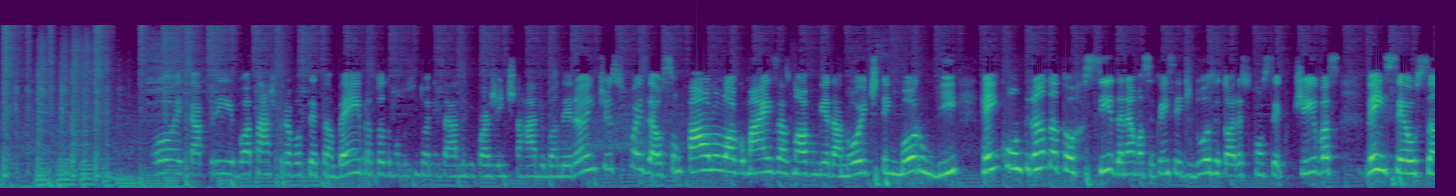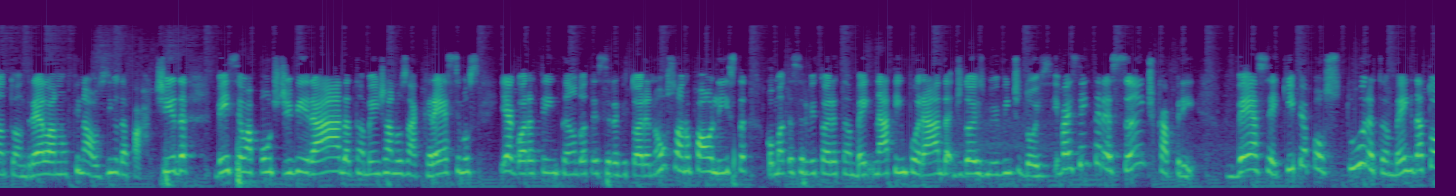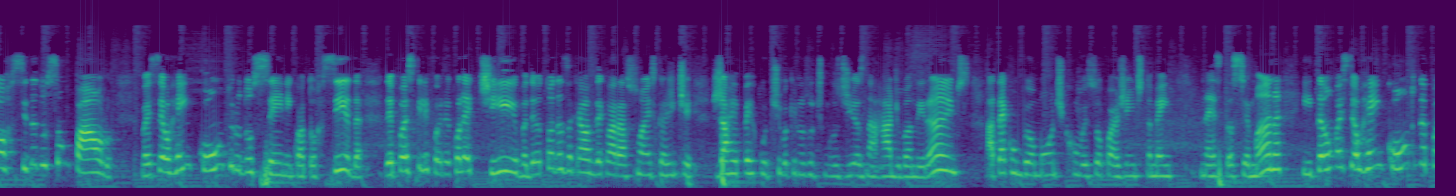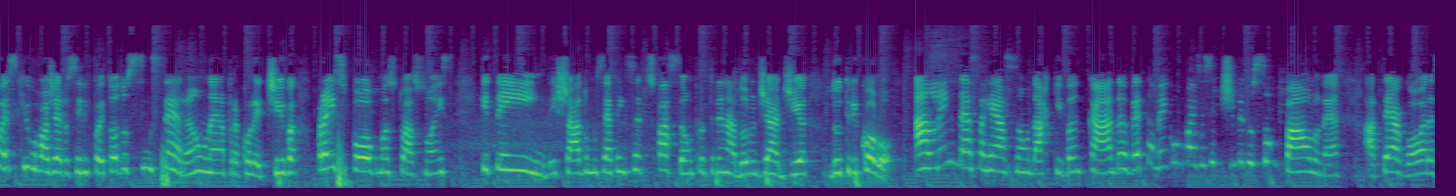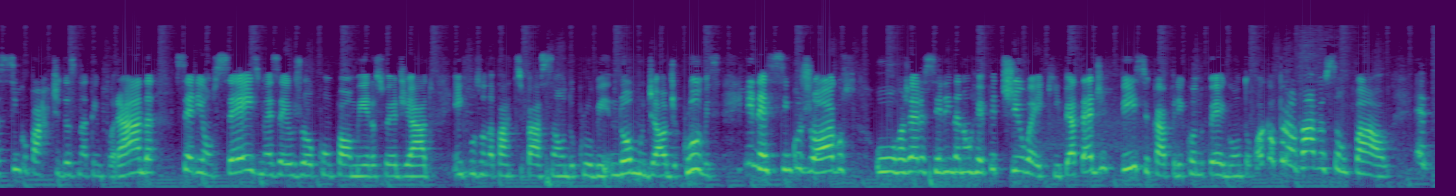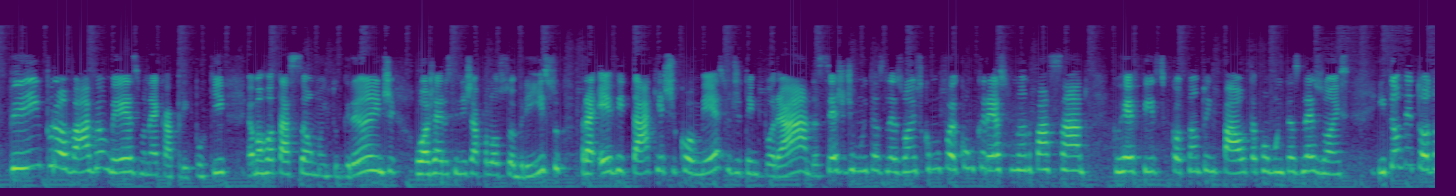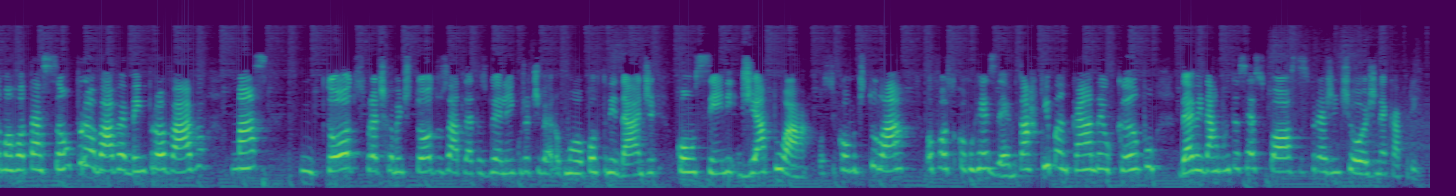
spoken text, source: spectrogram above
Oi, Capri, boa tarde para você também, para todo mundo sintonizado aqui com a gente na Rádio Bandeirantes. Pois é, o São Paulo, logo mais às nove e meia da noite, tem Morumbi, reencontrando a torcida, né? Uma sequência de duas vitórias consecutivas. Venceu o Santo André lá no finalzinho da partida, venceu a ponte de virada também já nos acréscimos e agora tentando a terceira vitória, não só no Paulista, como a terceira vitória também na temporada de 2022. E vai ser interessante, Capri, ver essa equipe, a postura também da torcida do São Paulo. Vai ser o reencontro do Com a torcida, depois que ele foi na coletiva, deu todas aquelas declarações que a gente já repercutiu aqui nos últimos dias na Rádio Bandeirantes, até com o Belmonte que conversou com a gente também nesta semana. Então vai ser o reencontro depois que o Rogério Ceni foi todo sincerão né, para coletiva, para expor algumas situações que têm deixado uma certa insatisfação para o treinador no dia a dia do tricolor. Além dessa reação da arquibancada, ver também como vai esse time do São Paulo, né? Até agora, cinco partidas na temporada, seriam seis, mas aí o jogo com o Palmeiras foi adiado em função da participação do clube no Mundial de Clubes. E nesses cinco jogos, o Rogério Senna ainda não repetiu a equipe. É até difícil, Capri, quando perguntam qual é o provável São Paulo. É bem provável mesmo, né, Capri? Porque é uma rotação muito grande. O Rogério Ceni já falou sobre isso, para evitar que este começo de temporada seja de muitas lesões, como foi com o Crespo no ano passado, que o Refis ficou tanto em pauta com muitas lesões. Então tem toda uma rotação, provável é bem provável, mas todos, praticamente todos os atletas do elenco já tiveram uma oportunidade com o Ceni de atuar, fosse como titular ou fosse como reserva. Então a arquibancada e o campo devem dar muitas respostas para a gente hoje, né, Capri?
